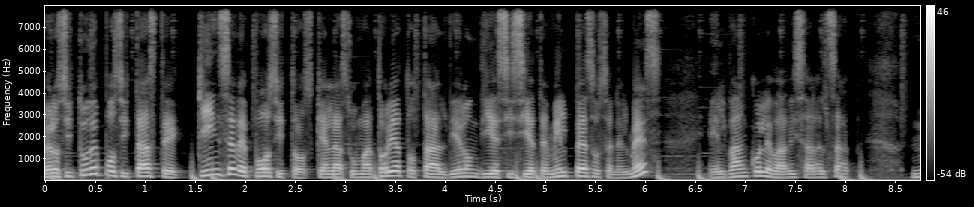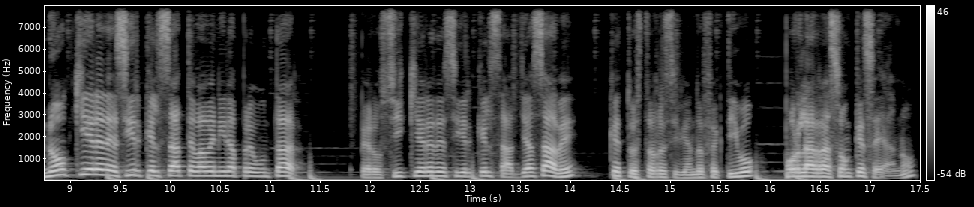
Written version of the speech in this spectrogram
Pero si tú depositaste 15 depósitos que en la sumatoria total dieron 17 mil pesos en el mes, el banco le va a avisar al SAT. No quiere decir que el SAT te va a venir a preguntar, pero sí quiere decir que el SAT ya sabe que tú estás recibiendo efectivo por la razón que sea, ¿no?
